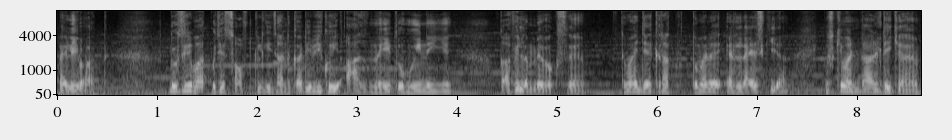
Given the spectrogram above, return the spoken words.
पहली बात। दूसरी बात, मुझे सॉफ्ट स्किल की जानकारी भी कोई आज नहीं तो हुई नहीं है, काफ़ी लंबे वक्त से। है तो मैं देख रहा तो मैंने एनालाइज़ किया कि उसकी मैंटालिटी क्या है।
